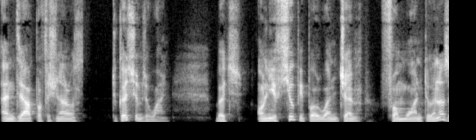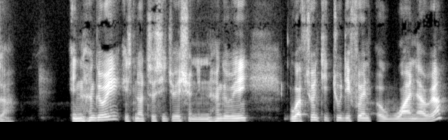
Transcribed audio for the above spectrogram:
and they are professionals to consume the wine. But only a few people want jump from one to another. In Hungary, it's not the situation. In Hungary, we have 22 different uh, wine area,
